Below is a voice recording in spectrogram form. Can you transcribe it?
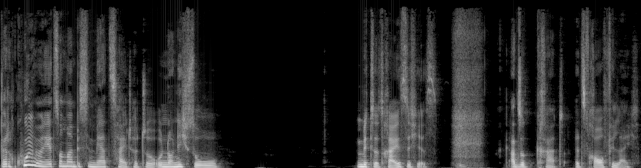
wäre doch cool, wenn man jetzt noch mal ein bisschen mehr Zeit hätte und noch nicht so Mitte 30 ist. Also gerade als Frau vielleicht.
